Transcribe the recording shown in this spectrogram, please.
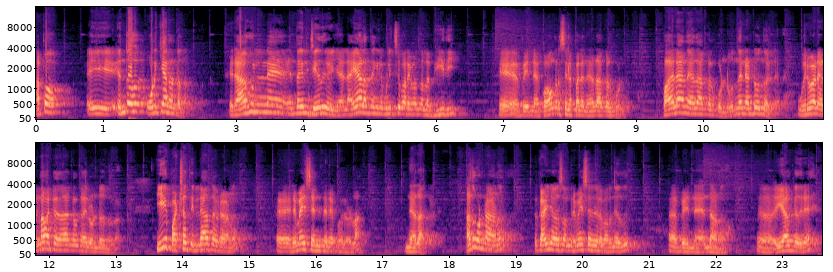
അപ്പോൾ ഈ എന്തോ ഒളിക്കാനുണ്ടെന്ന്. രാഹുലിനെ എന്തെങ്കിലും ചെയ്തു കഴിഞ്ഞാൽ അയാൾ എന്തെങ്കിലും വിളിച്ചു പറയുമെന്നുള്ള ഭീതി പിന്നെ കോൺഗ്രസിലെ പല നേതാക്കൾക്കുണ്ട്. പല നേതാക്കൾക്കുണ്ട്. ഒന്നും രണ്ടുമൊന്നുമല്ല. ഒരുപാട് എണ്ണമറ്റ നേതാക്കൾക്ക് അതിലുണ്ട് എന്നുള്ളതാണ്. ഈ പക്ഷത്തില്ലാത്തവരാണ് രമേശ് ചെന്നിത്തലയെ പോലുള്ള നേതാക്കൾ. അതുകൊണ്ടാണ് കഴിഞ്ഞ ദിവസം രമേശ് ചെന്നിത്തല പറഞ്ഞത് പിന്നെ എന്താണ് ഇയാൾക്കെതിരെ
